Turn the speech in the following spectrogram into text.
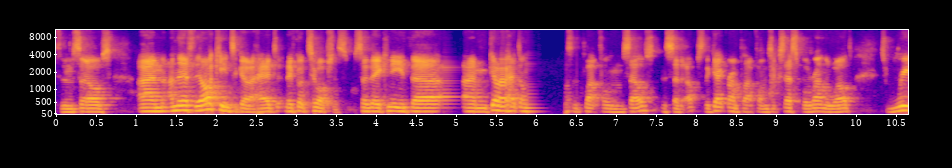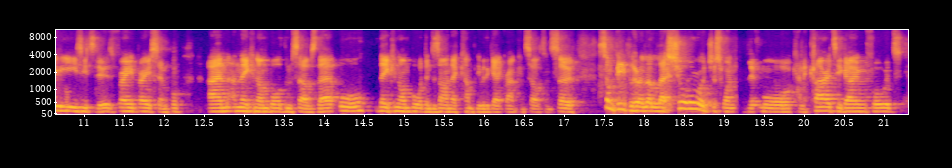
to themselves. Um, and then, if they are keen to go ahead, they've got two options. So they can either um, go ahead on the platform themselves and set it up. So the GetGround platform is accessible around the world. It's really easy to do. It's very, very simple um, and they can onboard themselves there, or they can onboard and design their company with a GetGround consultant. So some people who are a little less sure or just want a bit more kind of clarity going forwards.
